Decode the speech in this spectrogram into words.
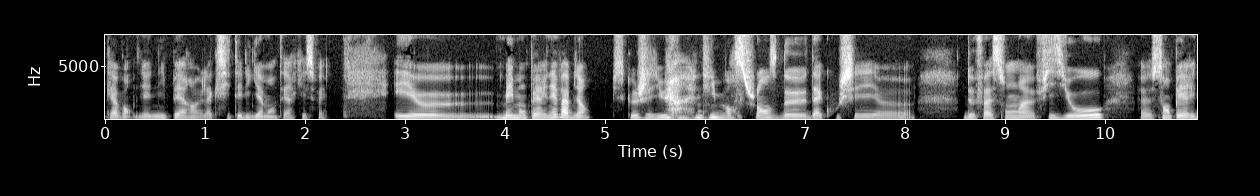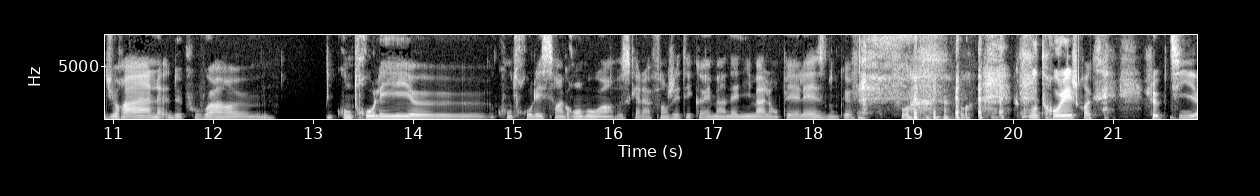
qu'avant. Il y a une hyperlaxité ligamentaire qui se fait. Et euh, mais mon périnée va bien puisque j'ai eu l'immense chance de- d'accoucher euh, de façon euh, physio, euh, sans péridurale, de pouvoir contrôler. contrôler, c'est un grand mot, hein, parce qu'à la fin, j'étais quand même un animal en PLS, donc euh, faut- contrôler, je crois que c'est le petit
